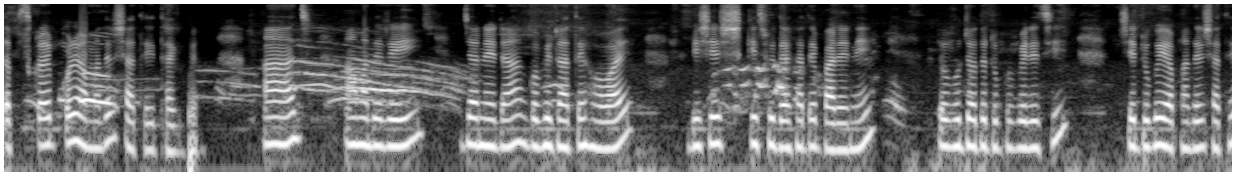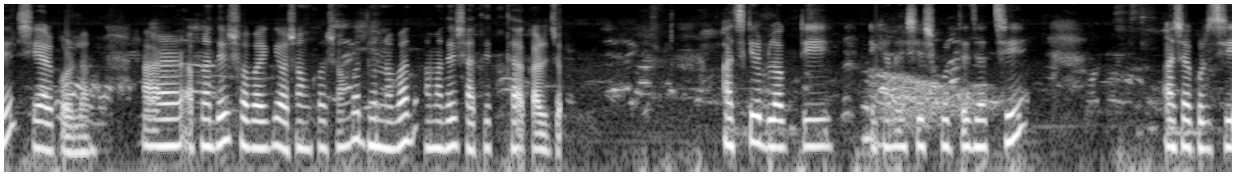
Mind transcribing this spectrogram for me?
সাবস্ক্রাইব করে আমাদের সাথেই থাকবেন। আজ আমাদের এই জার্নিটা গভীর রাতে হওয়ায় বিশেষ কিছু দেখাতে পারেনি। তবু যতটুকু পেরেছি, সেটুকুই আপনাদের সাথে শেয়ার করলাম। আর আপনাদের সবাইকে অসংখ্য অসংখ্য ধন্যবাদ আমাদের সাথে থাকার জন্য। আজকের ব্লগটি এখানে শেষ করতে যাচ্ছি। আশা করছি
